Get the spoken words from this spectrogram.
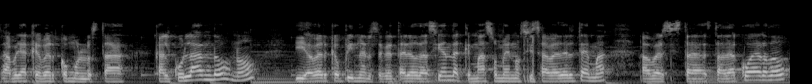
habría que ver cómo lo está calculando, ¿no? Y a ver qué opina el secretario de Hacienda, que más o menos sí sabe del tema, a ver si está, está de acuerdo.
